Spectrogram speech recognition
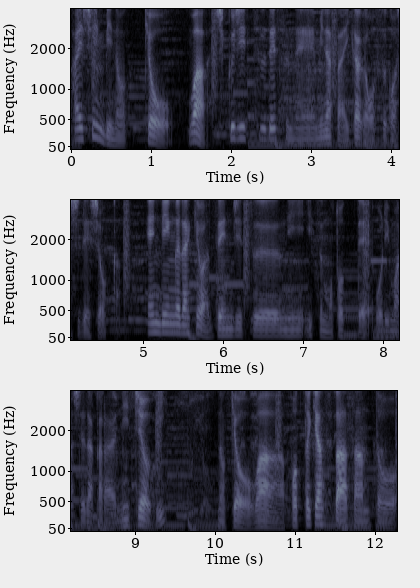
配信日の今日は祝日ですね。皆さんいかがお過ごしでしょうか。エンディングだけは前日にいつも撮っておりましてだから日曜日の今日はポッドキャスターさんと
